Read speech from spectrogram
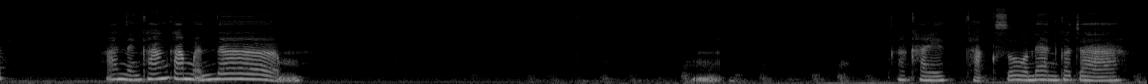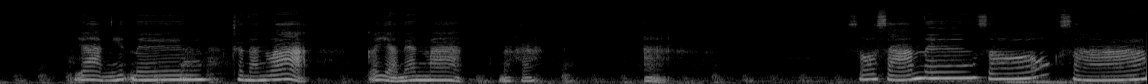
บพันหนึ่งครั้งทำเหมือนเดิม ถ้าใครถักโซ่แน่นก็จะยากนิดนึง ฉะนั้นว่าก็อย่าแน่นมากนะคะอ่าโซ่สามหนึ่งสองสาม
